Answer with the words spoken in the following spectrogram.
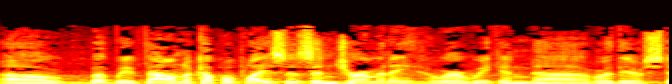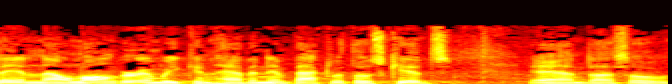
uh, but we found a couple places in Germany where we can, uh, where they're staying now longer, and we can have an impact with those kids. And uh, so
